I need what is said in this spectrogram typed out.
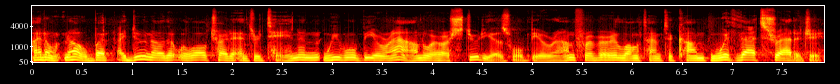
I don't know. But I do know that we'll all try to entertain, and we will be around, or our studios will be around for a very long time to come with that strategy.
